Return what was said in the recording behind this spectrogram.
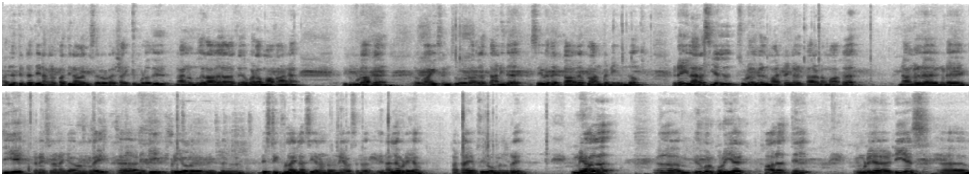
அந்த திட்டத்தை நாங்கள் பத்திநாதன் சாரோட கதைக்கும் பொழுது நாங்கள் முதலாக வடமாகாண ஊடாக வாய்ஸன்ஸோடாகத்தான் இதை செய்வதற்காக பிளான் பண்ணியிருந்தோம். இடையில் அரசியல் சூழல்கள் மாற்றங்கள் காரணமாக நாங்கள் எங்களோட ஜிஏ கணேஸ்வரன் ஐயா அவர்களை அஹ், அணுகி இப்படி ஒரு டிஸ்ட்ரிக்ட் ஃபுல்லாக எல்லாம் செய்யணுன்றே அவர் சொன்னார் இது நல்ல விடயம் கட்டாயம் செய்வோம் என்று. உண்மையாக இது ஒரு குறுகிய காலத்தில் எங்களுடைய டிஎஸ் um,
